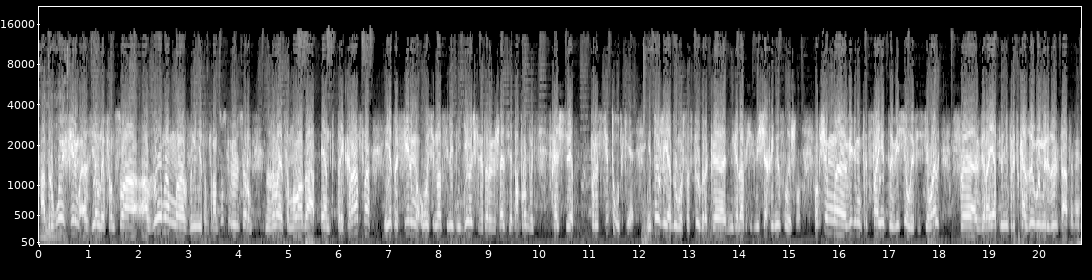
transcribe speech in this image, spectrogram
А другой фильм, э, сделанный Франсуа Озоном, э, знаменитым французским режиссером, называется «Молода Энд прекрасно», и это фильм о 17-летней девочке, которая решает себя попробовать в качестве проститутки. И тоже я думаю, что Спилберг э, никогда о таких вещах и не слышал. В общем, э, видимо, предстоит веселый фестиваль с, э, вероятно, непредсказуемыми результатами.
